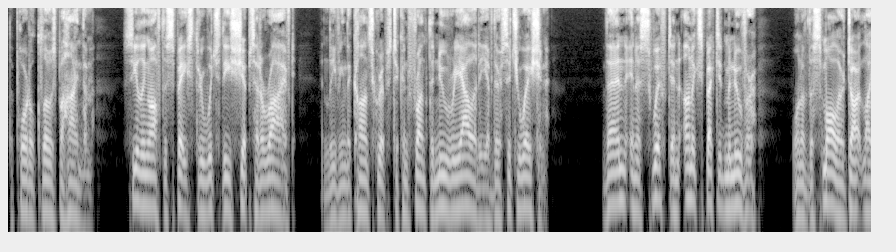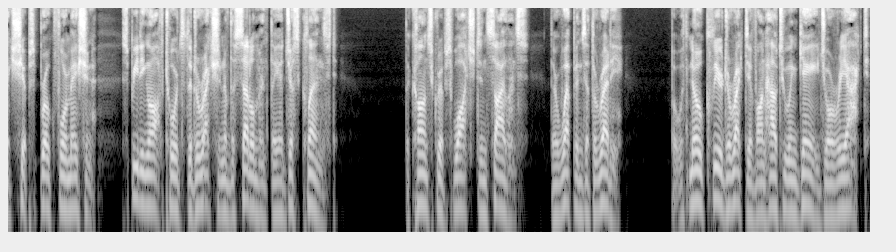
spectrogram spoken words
The portal closed behind them, sealing off the space through which these ships had arrived and leaving the conscripts to confront the new reality of their situation. Then, in a swift and unexpected maneuver, one of the smaller dart-like ships broke formation, speeding off towards the direction of the settlement they had just cleansed. The conscripts watched in silence, their weapons at the ready, but with no clear directive on how to engage or react.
